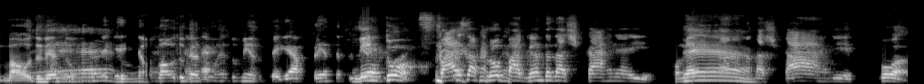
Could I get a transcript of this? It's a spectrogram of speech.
Baú do Verdun. É. Peguei, então, o baú do Verdun, resumindo, peguei a preta. Verdun, faz a propaganda das carnes aí. Como é, é que tá a das carnes? Pô.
